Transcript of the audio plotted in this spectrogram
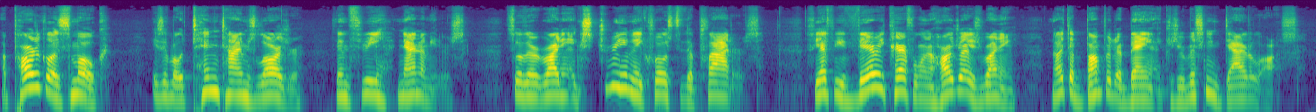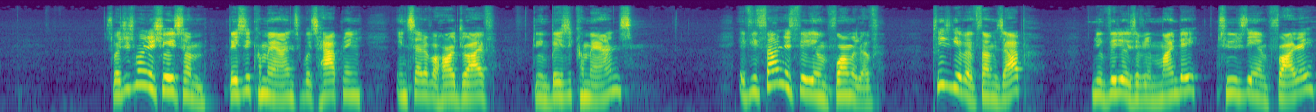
a particle of smoke is about 10 times larger than 3 nanometers. So they're riding extremely close to the platters. So you have to be very careful when a hard drive is running, not to bump it or bang it, because you're risking data loss. So I just wanted to show you some basic commands, what's happening inside of a hard drive, doing basic commands. If you found this video informative, please give it a thumbs up. New videos every Monday, Tuesday, and Friday.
